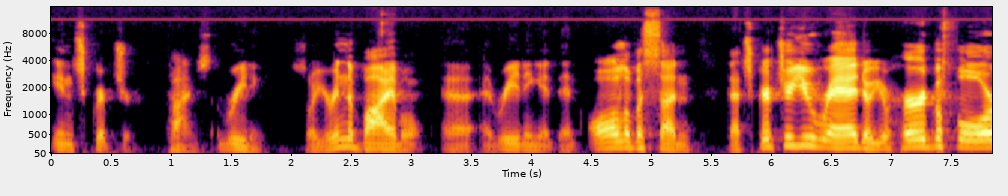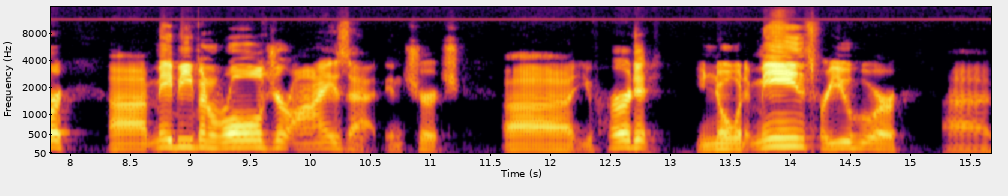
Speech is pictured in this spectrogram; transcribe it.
in Scripture times, reading. So you're in the Bible, uh, reading it, and all of a sudden, that Scripture you read or you heard before, uh, maybe even rolled your eyes at in church. Uh, you've heard it, you know what it means. For you who are uh,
